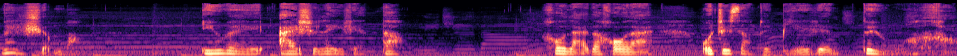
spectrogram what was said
为什么？因为爱是累人的。后来的后来，我只想对别人对我好。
